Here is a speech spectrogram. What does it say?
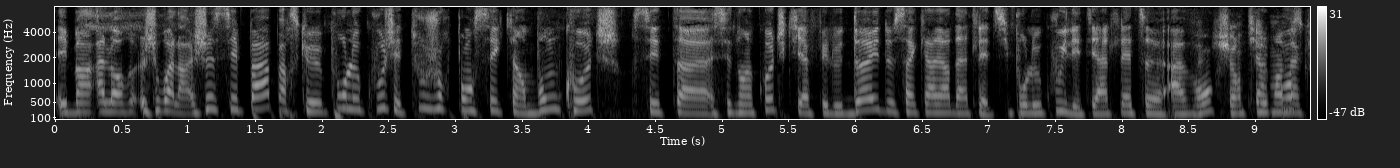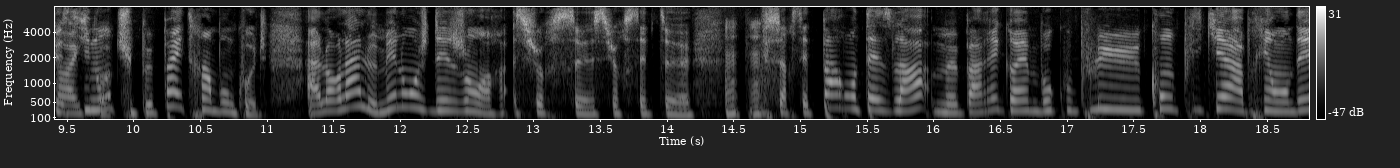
Eh ben, alors, je, voilà, je sais pas parce que pour le coup, j'ai toujours pensé qu'un bon coach, c'est euh, c'est un coach qui a fait le deuil de sa carrière d'athlète. Si pour le coup, il était athlète euh, avant, Je suis entièrement pense d'accord que avec sinon, toi. tu peux pas être un bon coach. Alors là, le mélange des genres sur ce, sur cette, euh, Mm, sur cette parenthèse-là me paraît quand même beaucoup plus compliqué à appréhender,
